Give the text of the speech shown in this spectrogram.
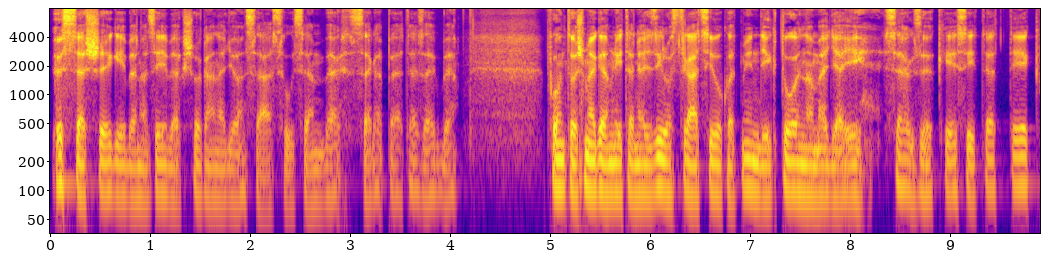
Összességében az évek során egy olyan 120 ember szerepelt ezekbe. Fontos megemlíteni, hogy az illusztrációkat mindig Tolna megyei szerzők készítették,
